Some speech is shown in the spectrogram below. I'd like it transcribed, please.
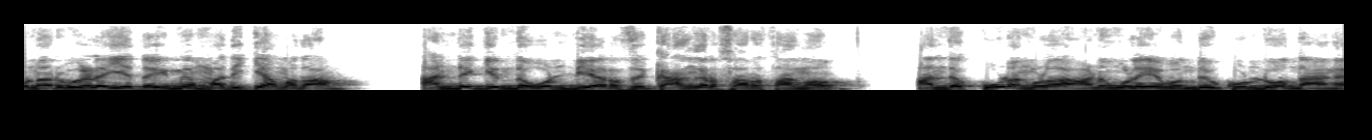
உணர்வுகளை எதையுமே மதிக்காம தான் அன்றைக்கு இருந்த ஒன்றிய அரசு காங்கிரஸ் அரசாங்கம் அந்த கூடங்குளம் அணு உலையை வந்து கொண்டு வந்தாங்க.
